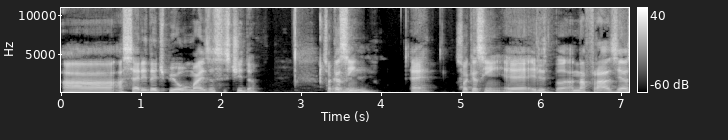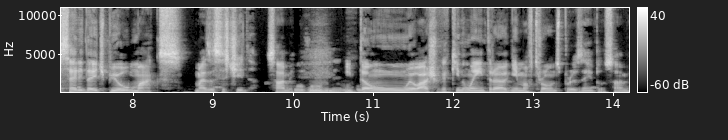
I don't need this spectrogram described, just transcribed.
a, a série da HBO mais assistida. Só que Olha assim, aí. é. Só que assim, é, eles, na frase é a série da HBO Max mais assistida, sabe? Uhum. Uhum. Então eu acho que aqui não entra Game of Thrones, por exemplo, sabe?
